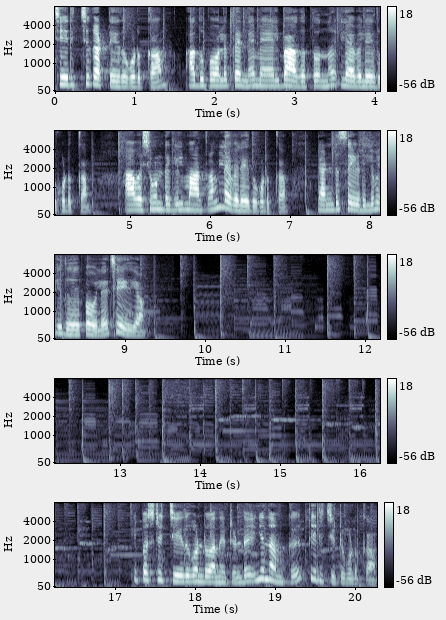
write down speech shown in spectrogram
ചെരിച്ച് കട്ട് ചെയ്ത് കൊടുക്കാം. അതുപോലെ തന്നെ മേൽഭാഗത്തൊന്ന് ലെവൽ ചെയ്ത് കൊടുക്കാം. ആവശ്യമുണ്ടെങ്കിൽ മാത്രം ലെവൽ ചെയ്ത് കൊടുക്കാം. രണ്ട് സൈഡിലും ഇതേപോലെ ചെയ്യാം. ഇപ്പോൾ സ്റ്റിച്ച് ചെയ്ത് കൊണ്ടുവന്നിട്ടുണ്ട്. ഇനി നമുക്ക് തിരിച്ചിട്ട് കൊടുക്കാം.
